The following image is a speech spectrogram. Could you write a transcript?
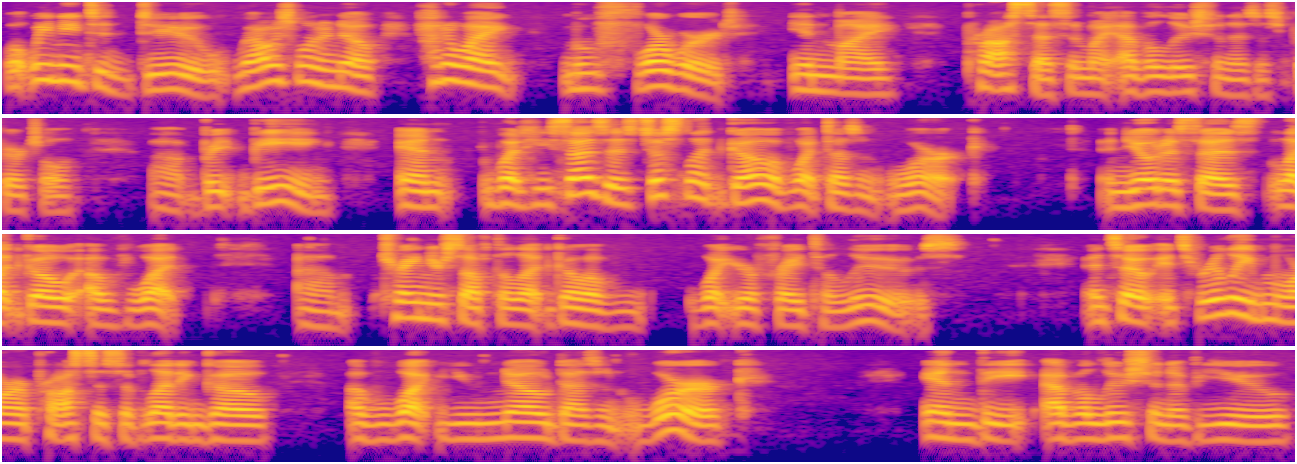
what we need to do. We always want to know how do i move forward in my process in my evolution as a spiritual uh, being? And what he says is just let go of what doesn't work and yoda says let go of what um, train yourself to let go of what you're afraid to lose. And so it's really more a process of letting go of what you know doesn't work, and the evolution of you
